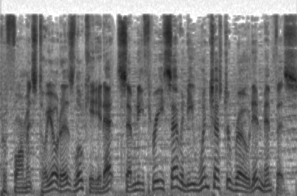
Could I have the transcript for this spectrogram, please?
Performance Toyota is located at 7370 Winchester Road in Memphis.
